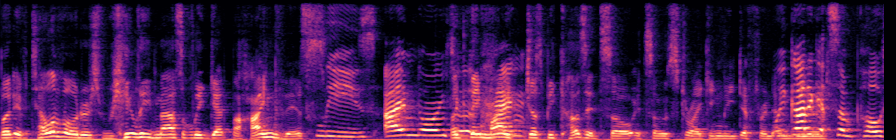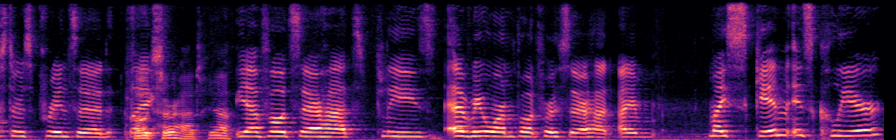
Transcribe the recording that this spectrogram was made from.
but if televoters really massively get behind this, Please, I'm going to like they hang- might just because it's so it's so strikingly different. We gotta weird. get some posters printed. Vote Like, Serhat, yeah. yeah, vote Serhat, please. Everyone vote for Serhat. I'm, my skin is clear.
